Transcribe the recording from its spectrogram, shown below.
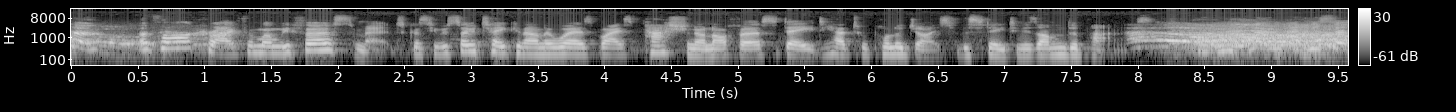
no, a far cry from when we first met, because he was so taken unawares by his passion on our first date, he had to apologise for the state of his underpants. No, he said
